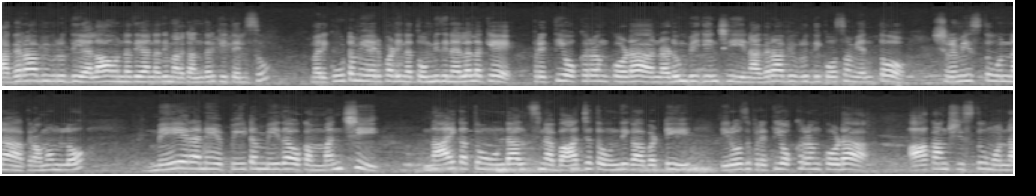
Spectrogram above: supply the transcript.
నగరాభివృద్ధి ఎలా ఉన్నది అన్నది మనకందరికీ తెలుసు. మరి కూటమి ఏర్పడిన తొమ్మిది నెలలకే ప్రతి ఒక్కరం కూడా నడుం బిగించి ఈ నగరాభివృద్ధి కోసం ఎంతో శ్రమిస్తూ ఉన్న క్రమంలో మేయర్ అనే పీఠం మీద ఒక మంచి నాయకత్వం ఉండాల్సిన బాధ్యత ఉంది కాబట్టి ఈరోజు ప్రతి ఒక్కరం కూడా ఆకాంక్షిస్తూ మొన్న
